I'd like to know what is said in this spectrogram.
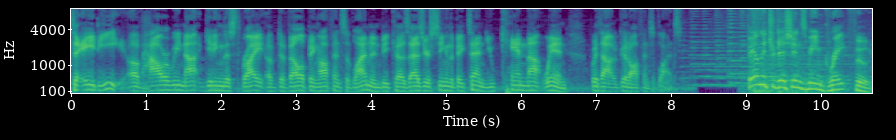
to AD of how are we not getting this right of developing offensive linemen because as you're seeing in the Big Ten, you cannot win without good offensive lines. Family traditions mean great food.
